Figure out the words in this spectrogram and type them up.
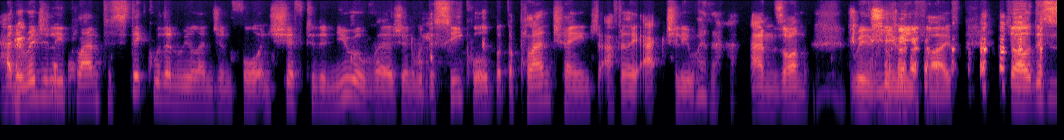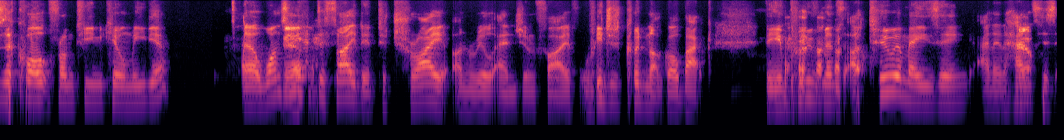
had originally planned to stick with Unreal Engine 4 and shift to the newer version with the sequel, but the plan changed after they actually went hands on with UE5. so this is a quote from Team Kill Media. Uh, once we had decided to try Unreal Engine 5, we just could not go back. The improvements are too amazing and enhances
